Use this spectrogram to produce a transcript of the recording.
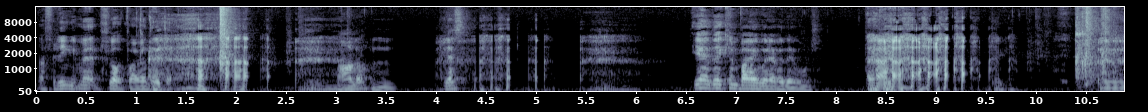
Varför ringer... Förlåt bara, vänta lite. Ja, Hallå? Mm. Yes? Yeah, they can buy whatever they want. Thank you. Thank you.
